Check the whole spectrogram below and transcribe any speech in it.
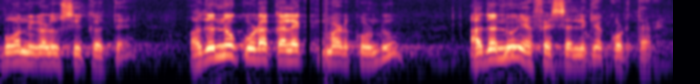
ಬೋನ್ಗಳು ಸಿಕ್ಕುತ್ತೆ. ಅದನ್ನು ಕೂಡ ಕಲೆಕ್ಟ್ ಮಾಡಿಕೊಂಡು ಅದನ್ನು ಎಫ್ ಎಸ್ ಎಲ್ಗೆ ಕೊಡ್ತಾರೆ.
